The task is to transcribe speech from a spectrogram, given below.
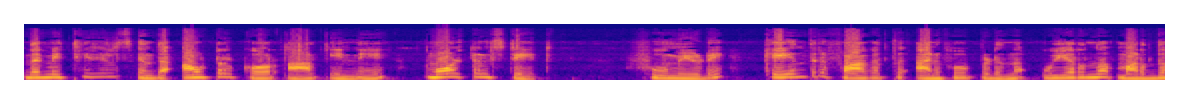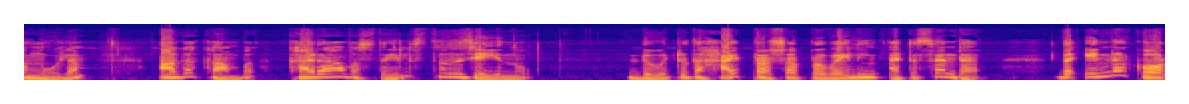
The materials in the outer core are in a molten state ഭൂമിയുടെ കേന്ദ്രഭാഗത്ത് അനുഭവപ്പെടുന്ന ഉയർന്ന മർദ്ദം മൂലം അകക്കാമ്പ് ഖരാവസ്ഥയിൽ സ്ഥിതി ചെയ്യുന്നു. Due to the high pressure prevailing at centre the inner core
